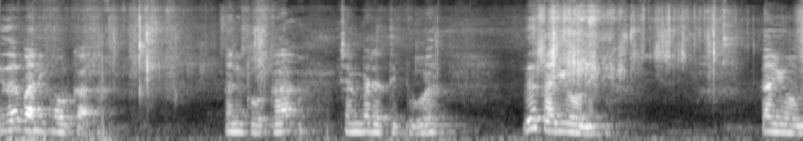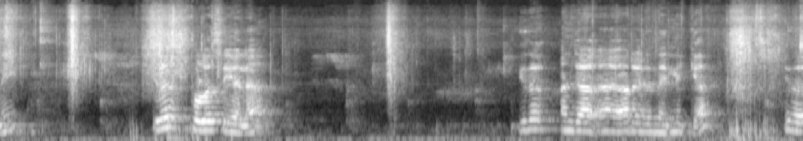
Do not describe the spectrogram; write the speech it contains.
ഇത് പനിക്കൂർക്ക. പനിക്കൂർക്ക ചെമ്പരത്തിപ്പൂവ്. ഇത് കയ്യോണി കയ്യോന്നി. ഇത് തുളസി ഇല. ഇത് അഞ്ചാറ് ആറേഴ് നെല്ലിക്ക. ഇത്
